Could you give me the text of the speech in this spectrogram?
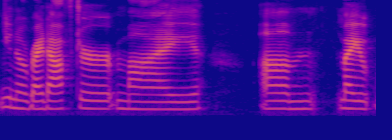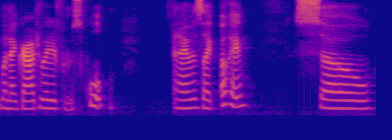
you know, right after my, um, my, when I graduated from school. And I was like, okay, so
